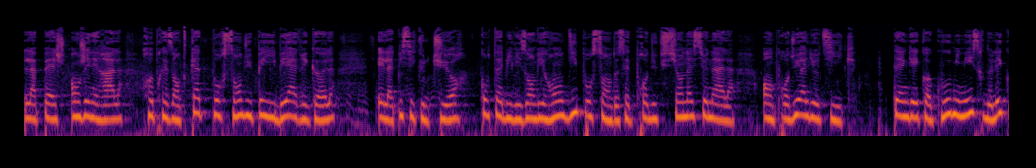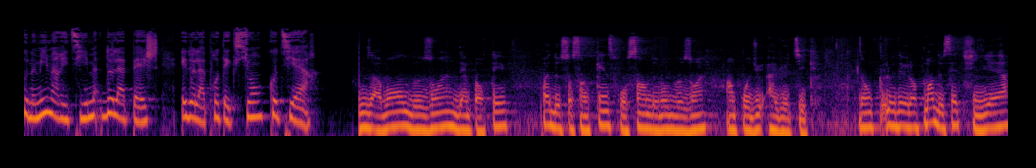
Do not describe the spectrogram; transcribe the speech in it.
La pêche en général représente 4% du PIB agricole et la pisciculture comptabilise environ 10% de cette production nationale en produits halieutiques. Tengue Koku, ministre de l'économie maritime, de la pêche et de la protection côtière. Nous avons besoin d'importer près de 75% de nos besoins en produits halieutiques. Donc le développement de cette filière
